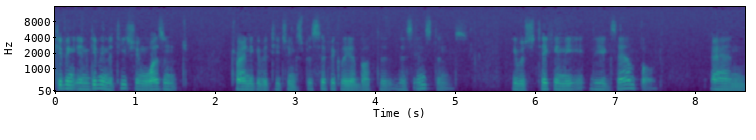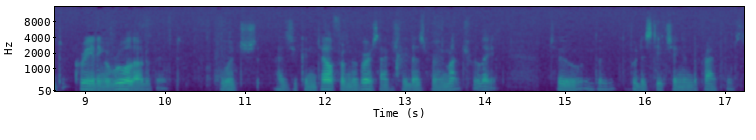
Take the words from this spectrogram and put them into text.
giving in giving the teaching wasn't trying to give a teaching specifically about the, this instance. He was taking the the example and creating a rule out of it, which, as you can tell from the verse, actually does very much relate to the, the Buddha's teaching and the practice.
